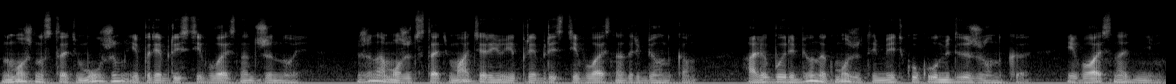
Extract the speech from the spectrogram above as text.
Но можно стать мужем и приобрести власть над женой. Жена может стать матерью и приобрести власть над ребенком. А любой ребенок может иметь куклу-медвежонка и власть над ним.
